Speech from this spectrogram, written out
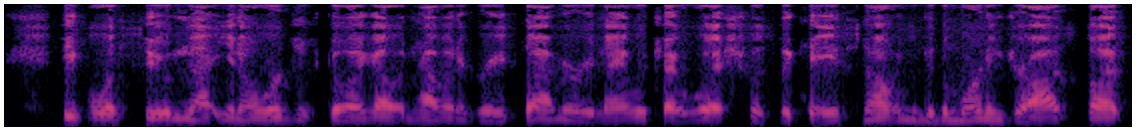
people assume that you know we're just going out and having a great time every night, which I wish was the case. Not when you do the morning draws, but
